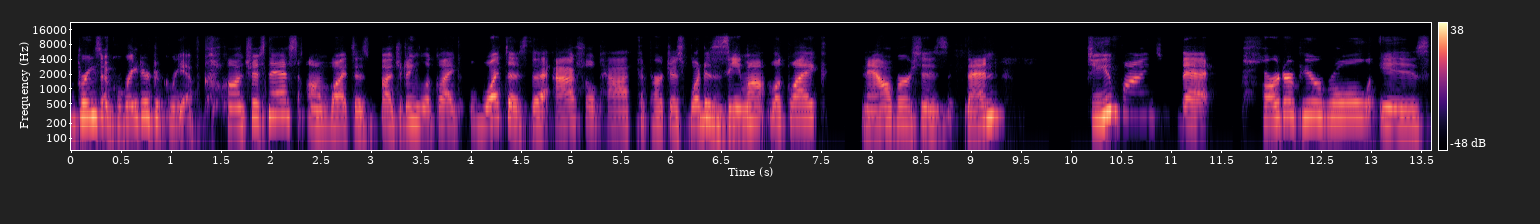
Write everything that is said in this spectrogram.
brings a greater degree of consciousness on what does budgeting look like what does the actual path to purchase what does zmot look like now versus then? Do you find that part of your role is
